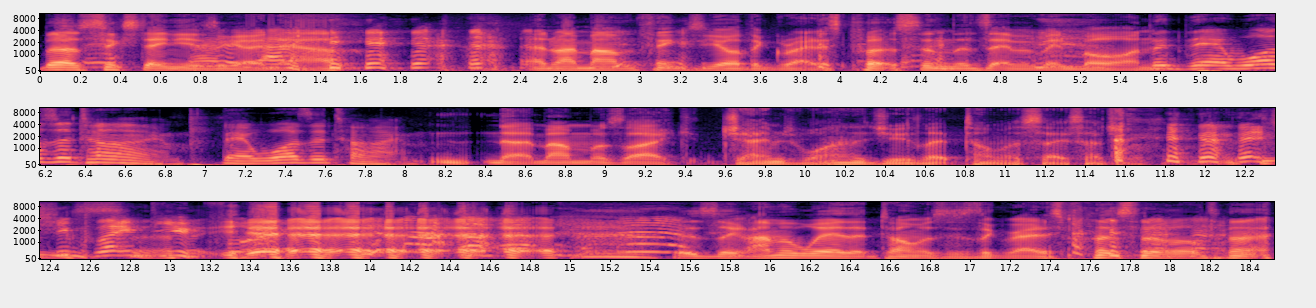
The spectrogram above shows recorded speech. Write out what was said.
that was 16 years ago now, and my mum thinks you're the greatest person that's ever been born. But there was a time. There was a time. no, mum was like, James, why did you let Thomas say such a thing? she blamed you. For Yeah. it's like I'm aware that Thomas is the greatest person of all time.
